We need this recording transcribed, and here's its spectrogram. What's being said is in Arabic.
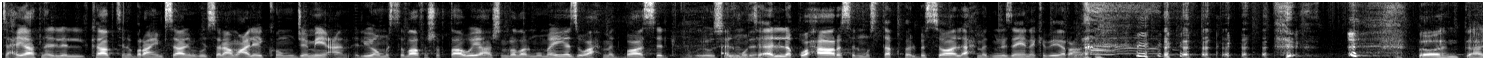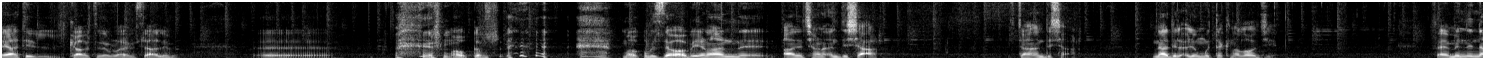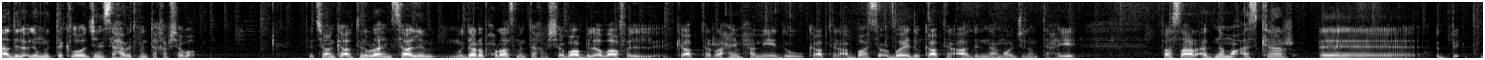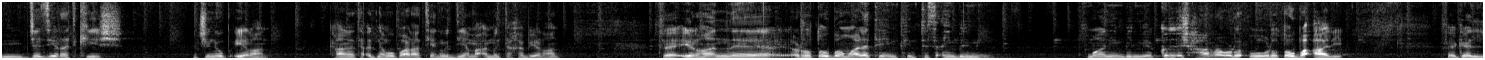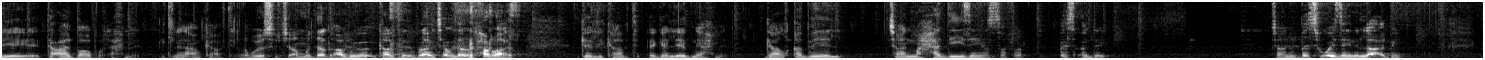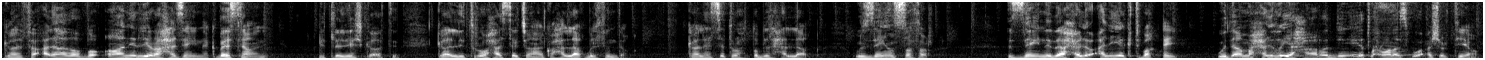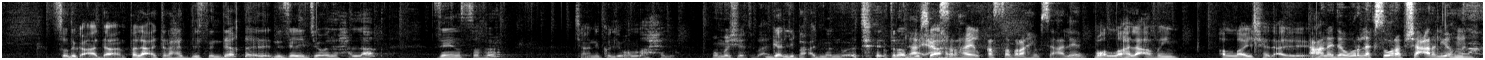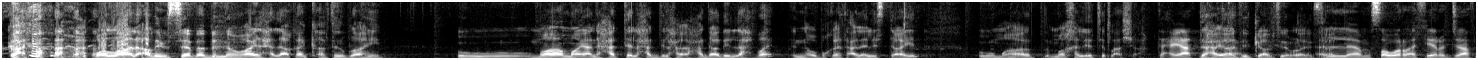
تحياتنا للكابتن إبراهيم سالم يقول السلام عليكم جميعا. اليوم استضافة شرطاوية هاشم رضا المميز وأحمد باسل أبو يوسف المتألق وحارس المستقبل. بس سؤال أحمد منو زينك بإيران؟ طبعا تحياتي للكابتن إبراهيم سالم. آه، موقف موقف سوا بإيران آه، أنا كان عندي شعر. كان عندي شعر. نادي العلوم والتكنولوجيا. فمن النادي العلوم والتكنولوجيا انسحبت منتخب شباب. فكان كابتن إبراهيم سالم مدرب حراس منتخب الشباب بالإضافة لكابتن رحيم حميد وكابتن عباس عبيد وكابتن عادل نعم اوجه لهم تحية. فصار عندنا معسكر آه، بجزيره كيش جنوب إيران. كانت عندنا مباراتين ودية مع منتخب إيران. فإيران آه، الرطوبه مالتها يمكن 90% 80% كلش حارة ور- ورطوبة عالية. فقال لي تعال بابا أحمد. قلت له نعم كابتن. أبو يوسف كان مدرب. أبو يو- كابتن إبراهيم كان مدرب حراس قال لي كابتن قال لي ابني أحمد. قال قبل كان ما حد يزين الصفر بس عدي. كان بس هو يزين اللاعبين. قال فعلى هذا الضوء أنا اللي راح أزينك بس ثاني قلت له ليش كابتن؟ قال لي تروح هسه كان اكو حلاق بالفندق. قال هسه تروح طب للحلاق. والزين صفر. الزين إذا حلو عليك تبقي. وإذا ما حلو هي حارة الدنيا يطلع ورا أسبوع 10 أيام. صدق عاد طلعت رحت بالفندق نزلت جوال الحلاق زين الصفر. كان يقول لي والله حلو. ومشيت بعد. قال لي بعد ممنوع لا تربي يعصر شعر. هاي القصة إبراهيم سالم. والله العظيم الله يشهد علي أنا أدور لك صورة بشعر اليوم. والله العظيم السبب إنه هاي الحلاقة كابتن إبراهيم. وما ما يعني حتى لحد لحد هذه اللحظة إنه بقيت على الستايل. وما ما خليت يطلع شعر تحياتنا تحياتي كابتن إبراهيم. المصور اثير الجاف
